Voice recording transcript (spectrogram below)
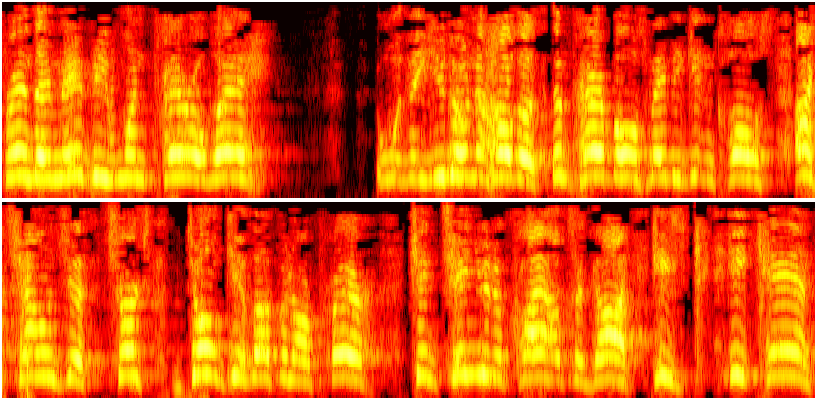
Friend, they may be one prayer away. You don't know how the, the may be getting close. I challenge you, church, don't give up in our prayer. Continue to cry out to God. He's, He can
